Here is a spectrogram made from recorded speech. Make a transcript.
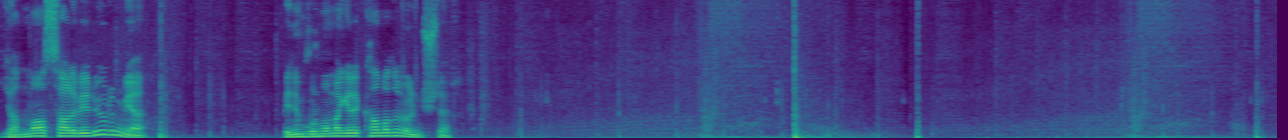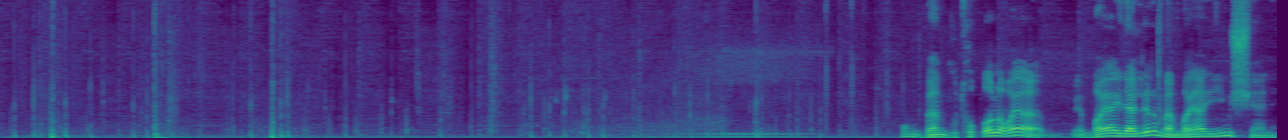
Yanma hasarı veriyorum ya. Benim vurmama gerek kalmadan ölmüşler. Oğlum ben bu toplarla baya baya ilerlerim ben baya iyiymiş yani.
